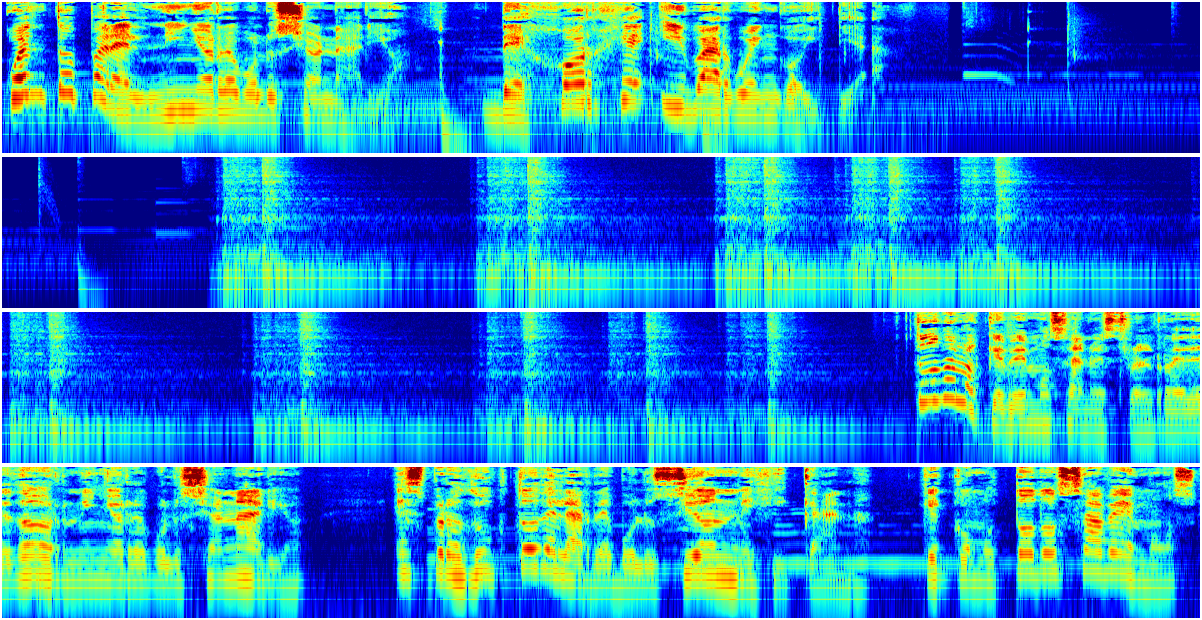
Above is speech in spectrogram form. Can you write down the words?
Cuento para el Niño Revolucionario de Jorge Ibargüengoitia. Todo lo que vemos a nuestro alrededor, niño revolucionario, es producto de la Revolución Mexicana que como todos sabemos,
